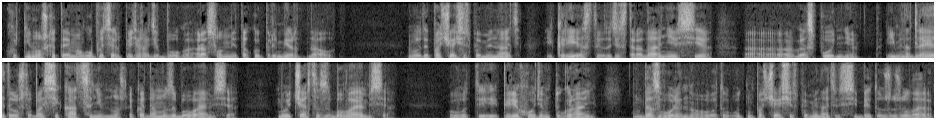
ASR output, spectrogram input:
Хоть немножко-то я могу потерпеть ради Бога, раз Он мне такой пример дал. И вот и почаще вспоминать и крест, и вот эти страдания все э, Господни. Именно для этого, чтобы осекаться немножко, когда мы забываемся. Мы часто забываемся. Вот, и переходим ту грань, дозволенного. Вот, вот ну, почаще вспоминать себе тоже желаю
